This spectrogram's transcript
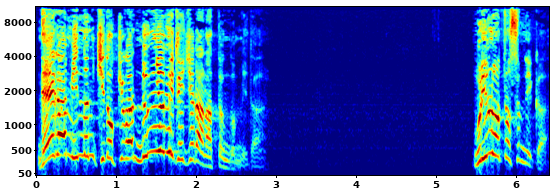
내가 믿는 기독교가 능력이 되질 않았던 겁니다. 우리는 어떻습니까?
